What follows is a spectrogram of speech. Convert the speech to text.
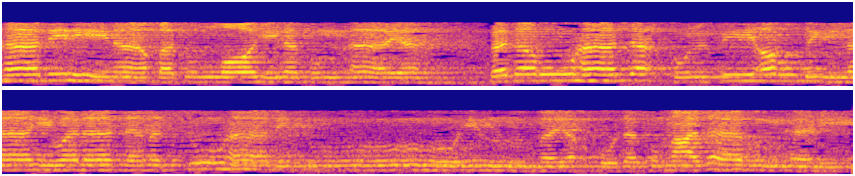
هذه ناقة الله لكم آية. فذروها تأكل في أرض الله ولا تمسوها بسوء فيأخذكم عذاب أليم.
